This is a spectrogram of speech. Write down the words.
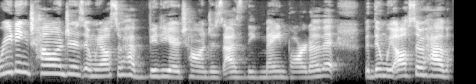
reading challenges and we also have video challenges as the main part of it, but then we also have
